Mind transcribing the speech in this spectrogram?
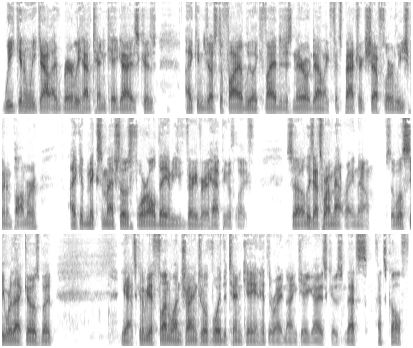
week in and week out, I rarely have 10K guys because I can justifiably, like, if I had to just narrow down, like Fitzpatrick, Scheffler, Leishman, and Palmer, I could mix and match those four all day and be very, very happy with life. So at least that's where I'm at right now. So we'll see where that goes. But yeah, it's going to be a fun one trying to avoid the 10K and hit the right 9K guys because that's that's golf.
